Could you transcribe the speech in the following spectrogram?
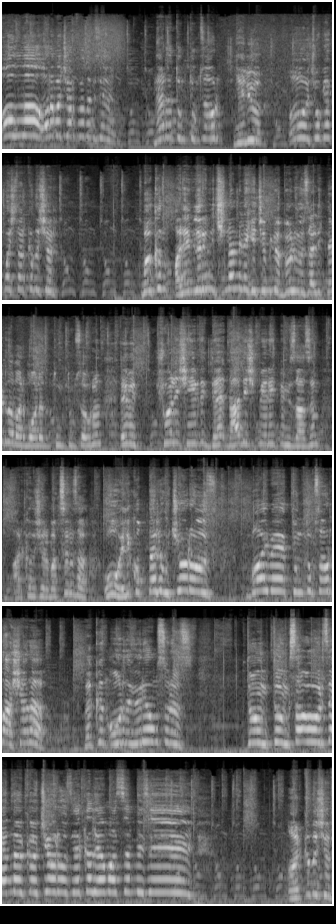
Allah araba çarpıyor da bize. Nerede tung tung sahur? Geliyor. Aa çok yaklaştı arkadaşlar. Bakın alevlerin içinden bile geçebiliyor. Böyle özellikleri de var bu arada tung tung sahurun. Evet şöyle şehirde de- daha değişik bir yere gitmemiz lazım. Arkadaşlar baksanıza. Oo helikopterle uçuyoruz. Vay be tung tung sahur da aşağıda. Bakın orada görüyor musunuz? Tung tung sahur senden kaçıyoruz yakalayamazsın bizi. Arkadaşlar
